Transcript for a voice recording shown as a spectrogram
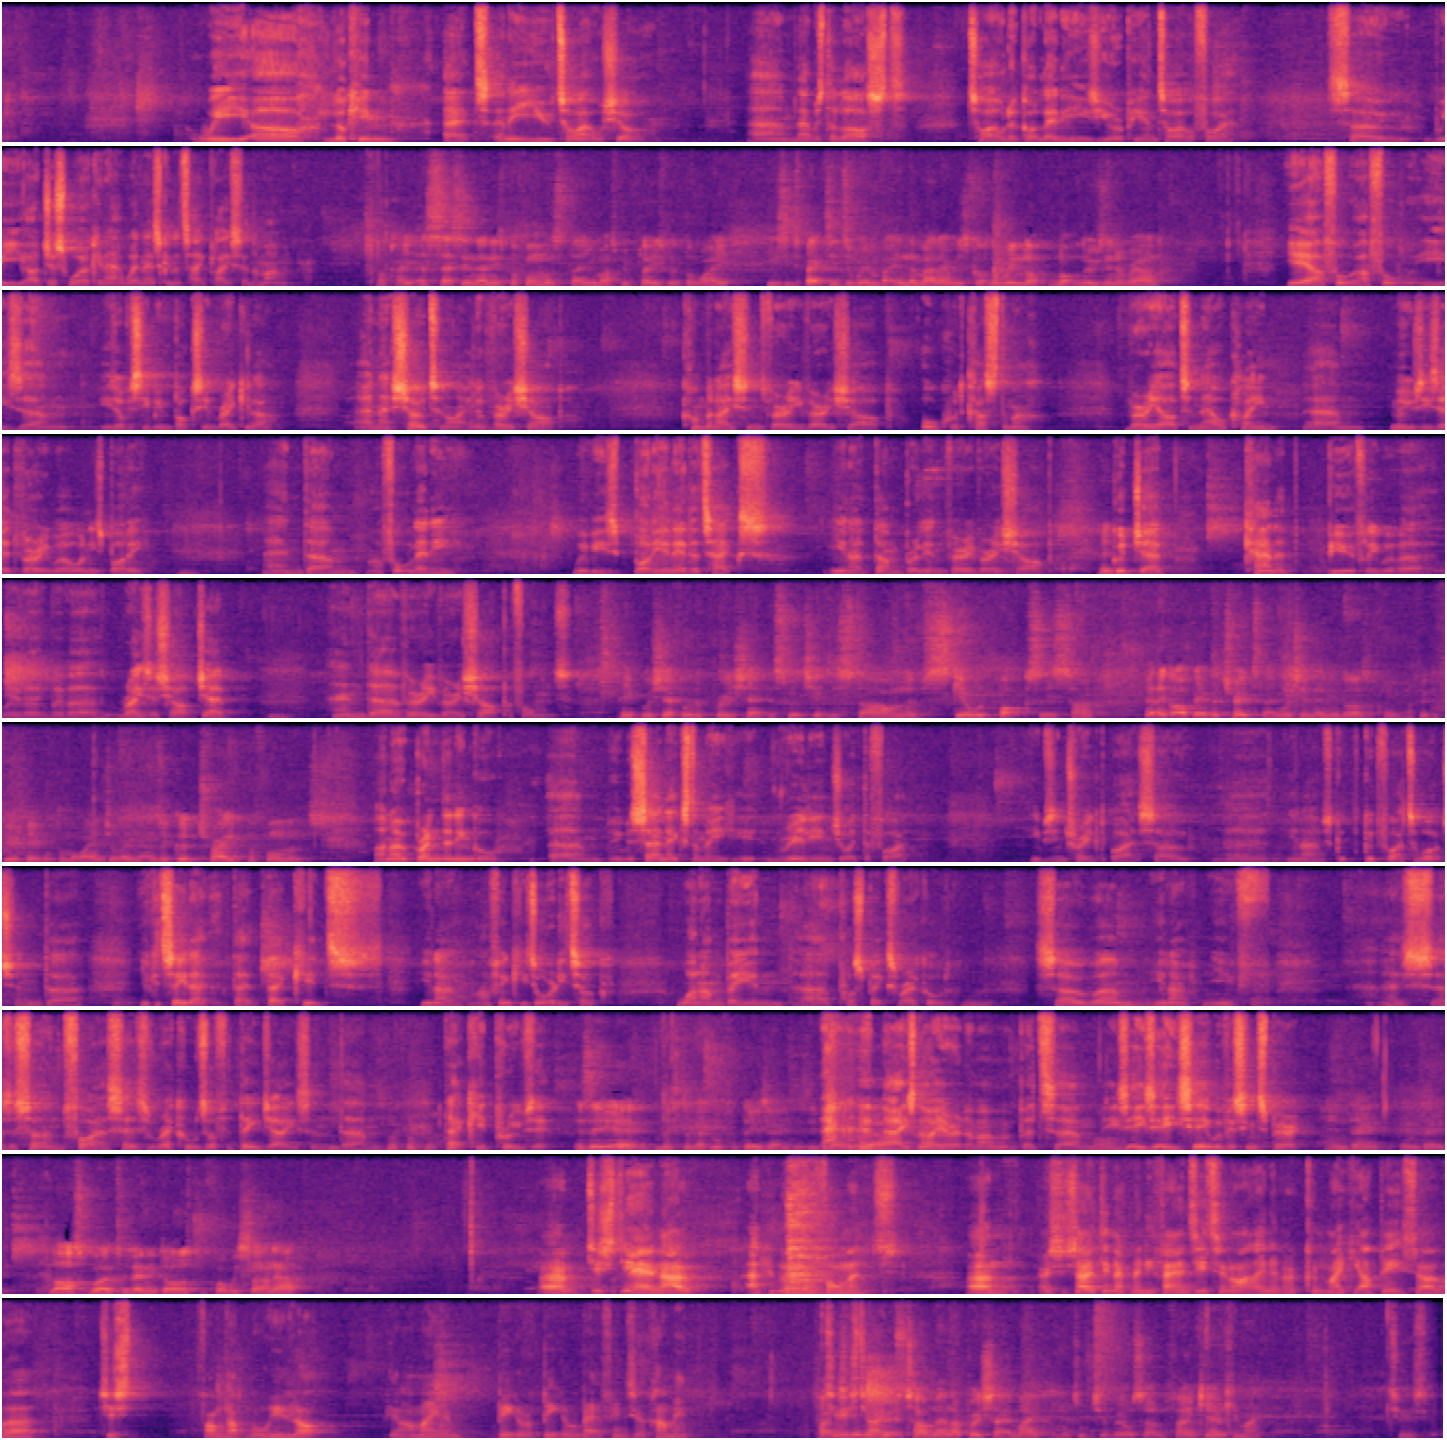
We are looking at an EU title shot. Um, that was the last title that got Lenny's European title fight. So we are just working out when that's going to take place at the moment. Okay, assessing Lenny's performance today, you must be pleased with the way he's expected to win, but in the manner he's got the win, not not losing around. Yeah, I thought I thought he's um, he's obviously been boxing regular, and that show tonight he looked very sharp. Combinations very very sharp. Awkward customer, very hard to nail clean. Um, moves his head very well and his body, and um, I thought Lenny, with his body and head attacks, you know, done brilliant. Very very sharp. Good jab, countered beautifully with a with a with a razor sharp jab, and uh, very very sharp performance. People Sheffield appreciate the switch of the style and the skilled boxers, so I think they got a bit of a treat today watching Lenny Daws. I think, I think a few people come away enjoying that. It was a good trade performance. I know Brendan Ingle, um, who was sat next to me, really enjoyed the fight. He was intrigued by it, so uh, you know it was a good, good fight to watch, and uh, you could see that that that kid's, you know, I think he's already took one unbeaten uh, prospects record. So um, you know, you've as as a certain fighter says, records are for DJs, and um, that kid proves it. Is he here, Mr. Record for DJs? Is he no, he's not here at the moment, but um, he's, he's he's here with us in spirit. Indeed, indeed. Last word to Lenny Daws before we sign out. Um, just yeah, no, happy with the performance. Um, as I say, I didn't have many fans here tonight. They never couldn't make it up here, so uh, just thumbs up to all you lot. You know what I mean? And bigger, bigger and better things are coming. Thanks Cheers, for giving me a bit of time then. I appreciate it, mate. And we'll talk to you real soon. Thank you. Thank you, mate. Cheers.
